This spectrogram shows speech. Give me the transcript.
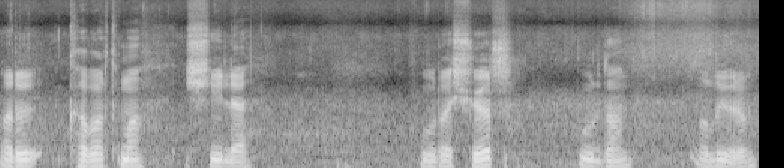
arı kabartma işiyle uğraşıyor. Buradan alıyorum.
